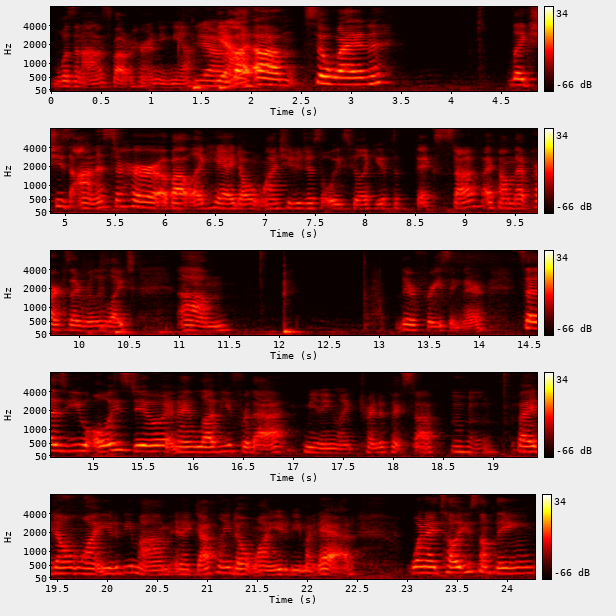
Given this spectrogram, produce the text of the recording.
wasn't honest about her anemia. Yeah. Yeah. But um, so when like she's honest to her about like, hey, I don't want you to just always feel like you have to fix stuff. I found that part because I really liked um their phrasing there. Says you always do, and I love you for that. Meaning like trying to fix stuff hmm but I don't want you to be mom, and I definitely don't want you to be my dad. When I tell you something,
